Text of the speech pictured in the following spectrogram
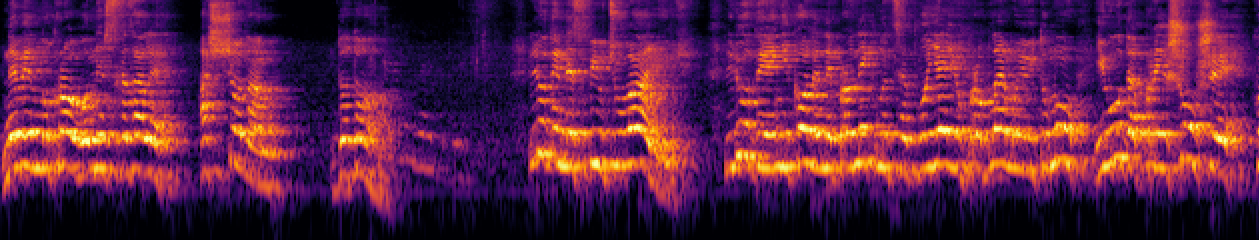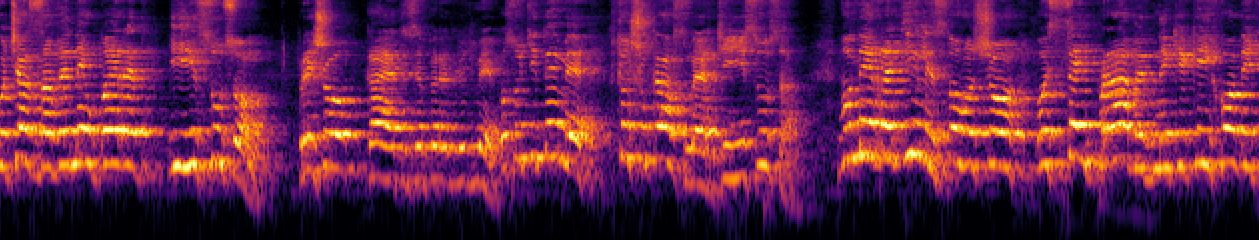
невинну кров. Вони ж сказали, а що нам до того? Люди не співчувають. Люди ніколи не проникнуться твоєю проблемою, і тому Іуда, прийшовши, хоча завинив перед Ісусом, прийшов каятися перед людьми. По суті, тими, хто шукав смерті Ісуса. Вони раділи з того, що ось цей праведник, який ходить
